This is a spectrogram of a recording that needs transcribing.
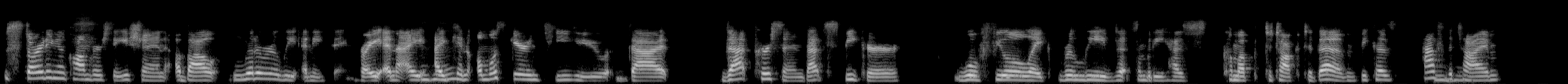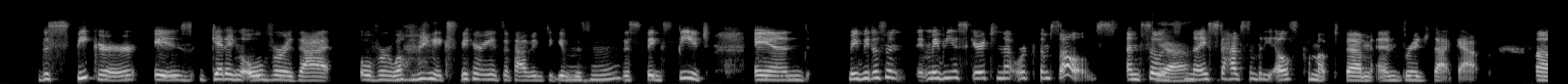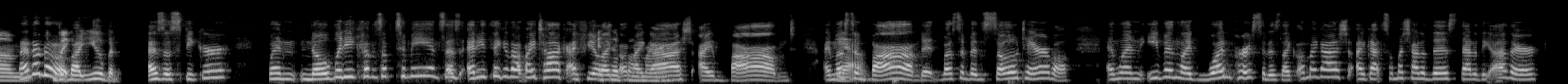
starting a conversation about literally anything right and i mm-hmm. i can almost guarantee you that that person that speaker will feel like relieved that somebody has come up to talk to them because half mm-hmm. the time the speaker is getting over that overwhelming experience of having to give mm-hmm. this this big speech and maybe doesn't maybe is scared to network themselves. And so yeah. it's nice to have somebody else come up to them and bridge that gap. Um, i don't know but, about you but as a speaker when nobody comes up to me and says anything about my talk i feel like oh my gosh i bombed. I must yeah. have bombed. It must have been so terrible. And when even like one person is like oh my gosh i got so much out of this that or the other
